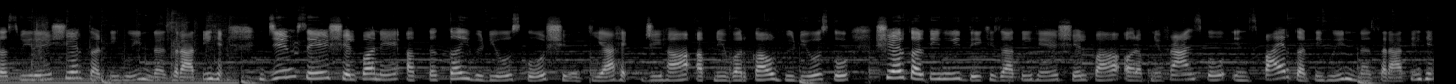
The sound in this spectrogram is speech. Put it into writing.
तस्वीरें शेयर करती हुई नज़र आती हैं जिम से शिल्पा ने अब तक कई वीडियोस को शेयर किया है जी हाँ अपने वर्कआउट वीडियोस को शेयर करती हुई देखी जाती है शिल्पा और अपने फैंस को इंस्पायर करती हुई नज़र नज़र आती हैं।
